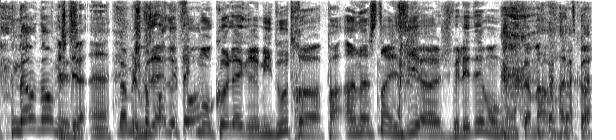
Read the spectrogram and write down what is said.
non non mais, J'étais là, hein. non, mais Et je vous avez noté fois. que mon collègue Rémi Doutre, euh, par un instant, il dit euh, Je vais l'aider, mon, mon camarade. Quoi.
